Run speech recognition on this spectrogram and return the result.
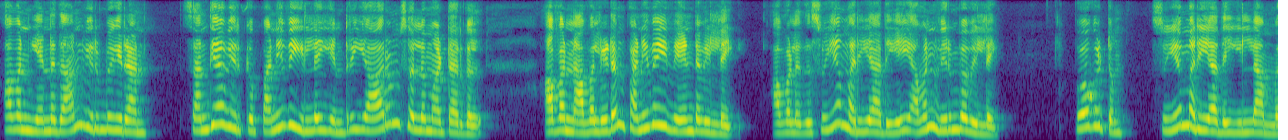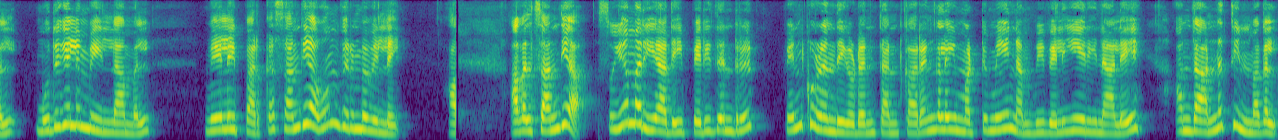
அவன் என்னதான் விரும்புகிறான்? சந்தியாவிற்கு பணிவு இல்லை என்று யாரும் சொல்ல மாட்டார்கள். அவன் அவளிடம் பணிவை வேண்டவில்லை. அவளது சுயமரியாதையை அவன் விரும்பவில்லை. போகட்டும் சுயமரியாதை இல்லாமல் முதுகெலும்பு இல்லாமல் வேலை பார்க்க சந்தியாவும் விரும்பவில்லை. அவள் சந்தியா சுயமரியாதை பெரிதென்று பெண் குழந்தையுடன் தன் கரங்களை மட்டுமே நம்பி வெளியேறினாலே அந்த அன்னத்தின் மகள்.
